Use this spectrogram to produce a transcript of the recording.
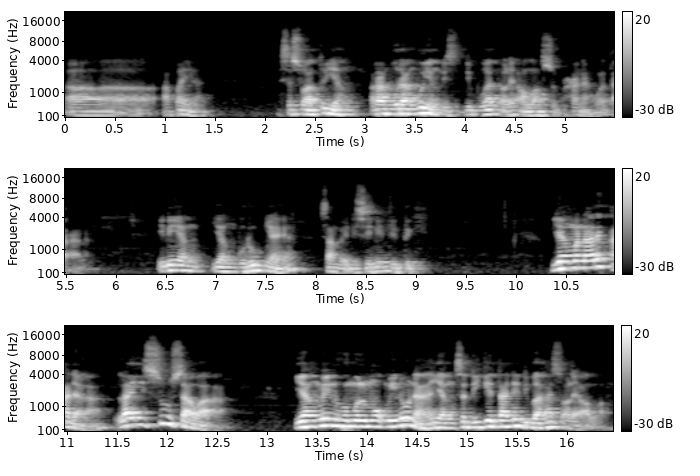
uh, apa ya? Sesuatu yang rambu-rambu yang dibuat oleh Allah Subhanahu wa taala. Ini yang yang buruknya ya, sampai di sini titik. Yang menarik adalah laisu sawa. Yang minhumul mu'minuna yang sedikit tadi dibahas oleh Allah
